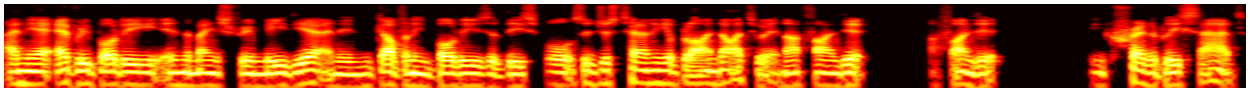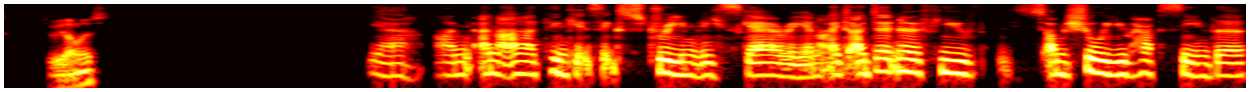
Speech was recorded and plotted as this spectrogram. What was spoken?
And yet, everybody in the mainstream media and in governing bodies of these sports are just turning a blind eye to it. And I find it, I find it incredibly sad, to be honest. Yeah, I'm, and, I think it's extremely scary. And I, I don't know if you've, I'm sure you have seen the,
